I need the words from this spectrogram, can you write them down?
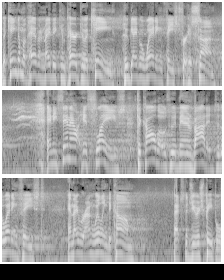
The kingdom of heaven may be compared to a king who gave a wedding feast for his son. And he sent out his slaves to call those who had been invited to the wedding feast, and they were unwilling to come. That's the Jewish people.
